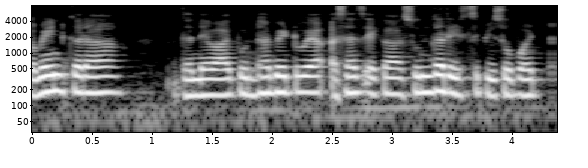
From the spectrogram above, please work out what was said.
कमेंट करा. धन्यवाद. पुन्हा भेटूया असाच एका सुंदर रेसिपीसोबत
